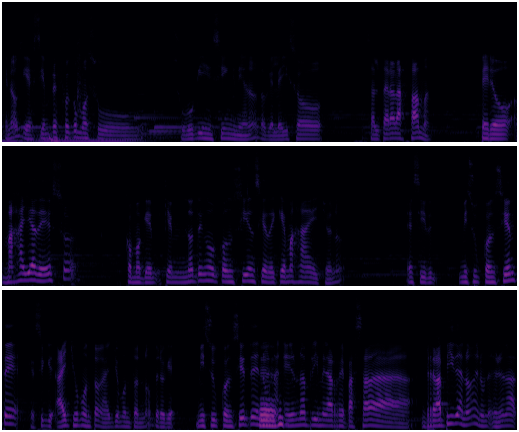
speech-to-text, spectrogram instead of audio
Que no, que siempre fue como su, su buque insignia, ¿no? Lo que le hizo saltar a la fama. Pero más allá de eso, como que, que no tengo conciencia de qué más ha hecho, ¿no? Es decir, mi subconsciente, que sí que ha hecho un montón, ha hecho un montón, ¿no? Pero que mi subconsciente en, una, en una primera repasada rápida, ¿no? En una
